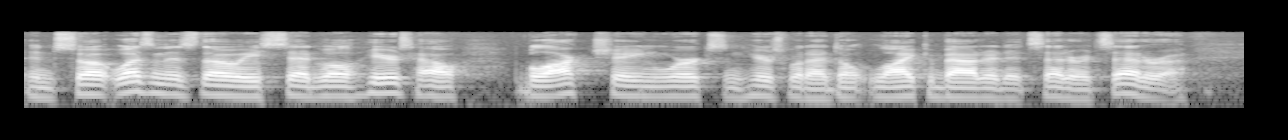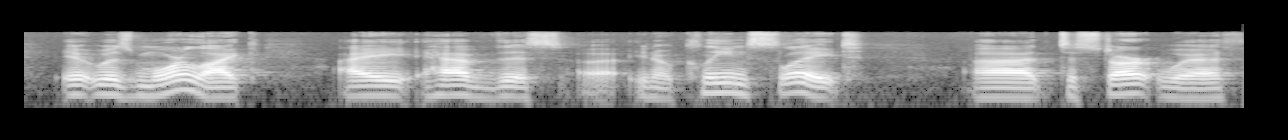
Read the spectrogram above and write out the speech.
And so it wasn't as though he said, well, here's how blockchain works and here's what I don't like about it, et cetera, et cetera. It was more like I have this uh, you know, clean slate uh, to start with,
